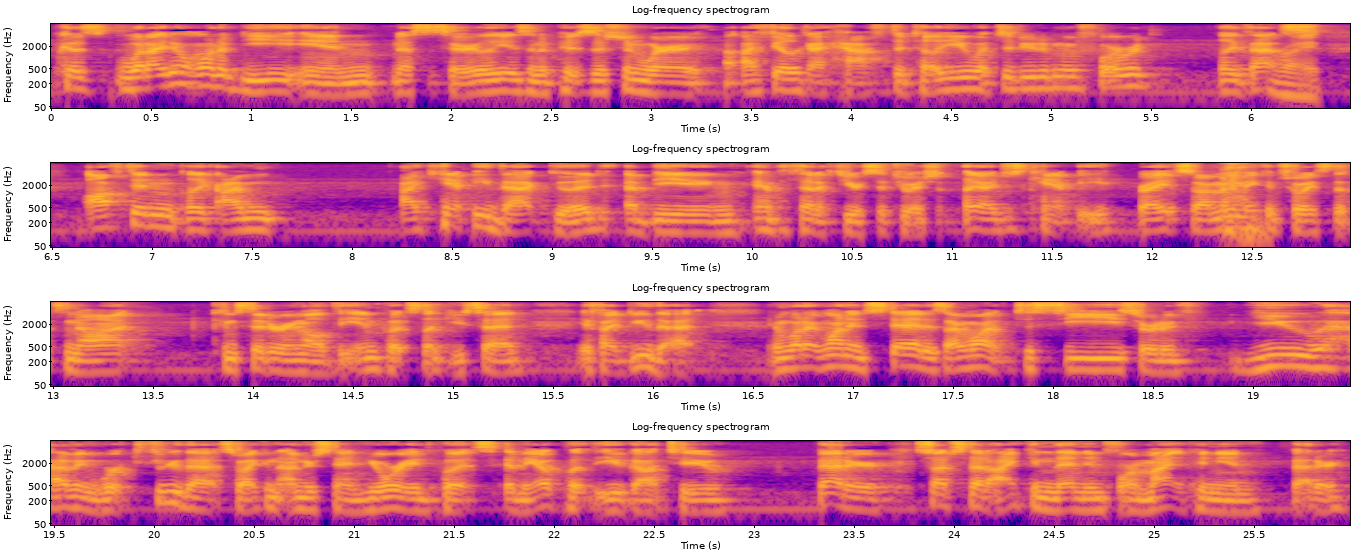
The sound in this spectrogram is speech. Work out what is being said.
because what I don't want to be in necessarily is in a position where I feel like I have to tell you what to do to move forward. Like that's right. often like I'm I can't be that good at being empathetic to your situation. Like I just can't be, right? So I'm going to make a choice that's not considering all the inputs like you said if I do that. And what I want instead is I want to see sort of you having worked through that so I can understand your inputs and the output that you got to better such that I can then inform my opinion better.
